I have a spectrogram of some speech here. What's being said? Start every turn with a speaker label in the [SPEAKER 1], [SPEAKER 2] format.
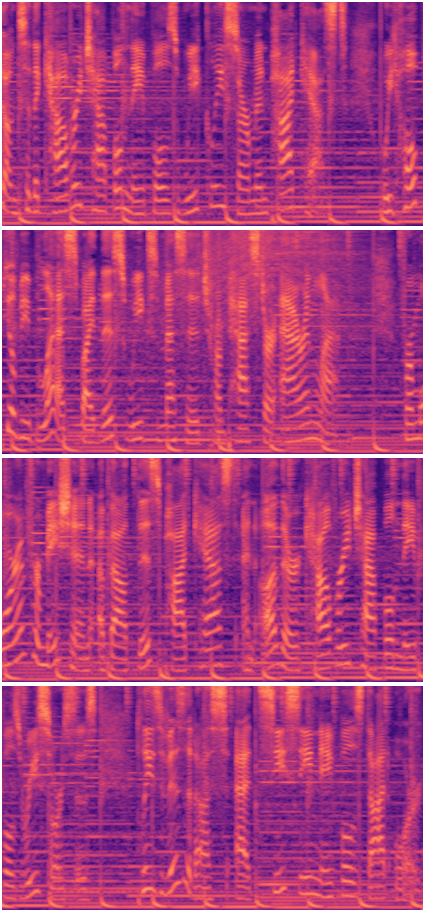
[SPEAKER 1] Welcome to the Calvary Chapel Naples weekly sermon podcast. We hope you'll be blessed by this week's message from Pastor Aaron Lapp. For more information about this podcast and other Calvary Chapel Naples resources, please visit us at ccnaples.org.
